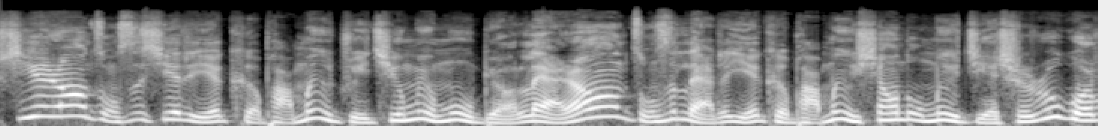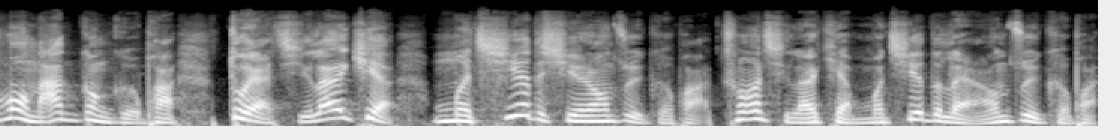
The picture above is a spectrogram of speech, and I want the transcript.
闲人总是闲着也可怕，没有追求，没有目标；懒人总是懒着也可怕，没有行动，没有坚持。如果往哪个更可怕？短期来看，没钱的闲人最可怕；长期来看，没钱的懒人最可怕。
